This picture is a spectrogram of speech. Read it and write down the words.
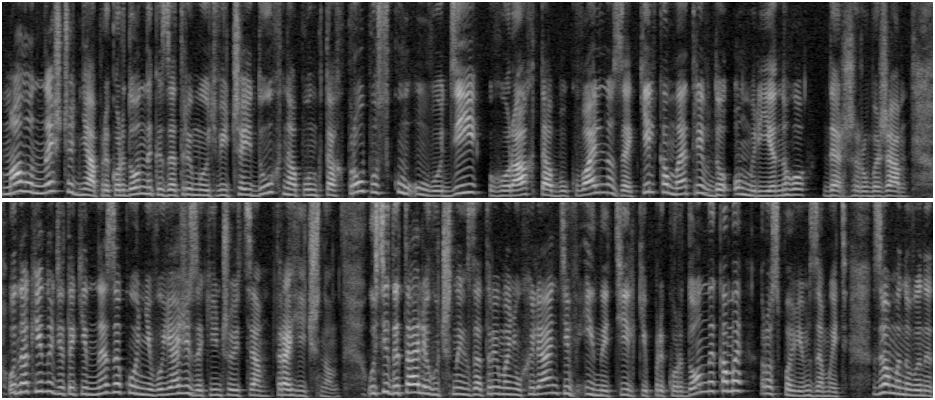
Мало не щодня прикордонники затримують відчайдух на пунктах пропуску у воді, горах та буквально за кілька метрів до омріяного держрубежа. Однак іноді такі незаконні вояжі закінчуються трагічно. Усі деталі гучних затримань ухилянтів і не тільки прикордонниками розповім за мить. З вами новини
